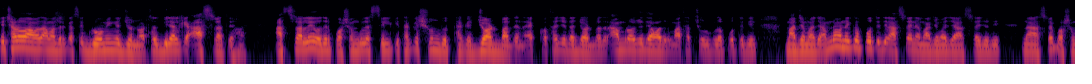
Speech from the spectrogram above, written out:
এছাড়াও আমাদের কাছে গ্রোমিংয়ের জন্য, অর্থাৎ বিড়ালকে আশ্রাতে হয়। আশ্রালে ওদের পশমগুলো সিল্কি থাকে, সুন্দর থাকে, জট বাঁধে না। এক কথায় যেটা জট বাঁধে। আমরাও যদি আমাদের মাথার চুলগুলো প্রতিদিন মাঝে মাঝে, আমরা অনেকে প্রতিদিন আশ্রয় না মাঝে মাঝে আশ্রয় যদি না আশ্রয়, পশম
